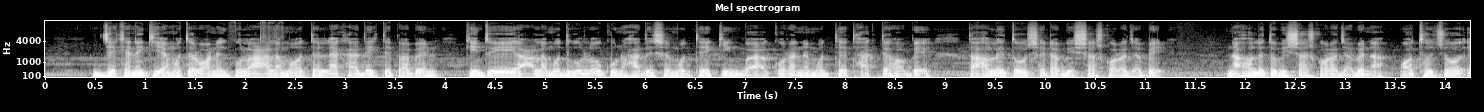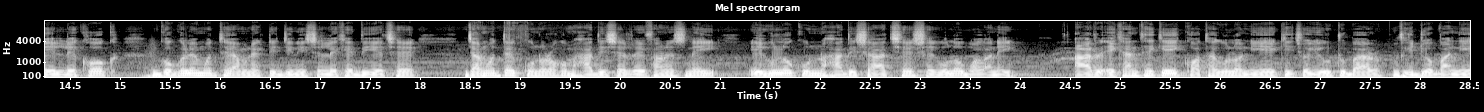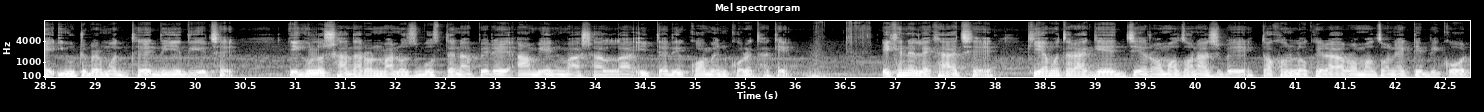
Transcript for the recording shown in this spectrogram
যেখানে কিয়ামতের অনেকগুলো আলামত লেখা দেখতে পাবেন, কিন্তু এই আলামতগুলো কোনো হাদিসের মধ্যে কিংবা কোরআনের মধ্যে থাকতে হবে, তাহলে তো সেটা বিশ্বাস করা যাবে। না হলে তো বিশ্বাস করা যাবে না, অথচ এই লেখক গুগলের মধ্যে এমন একটি জিনিস লিখে দিয়েছে, যার মধ্যে কোনো রকম হাদিসের রেফারেন্স নেই, এগুলো কোন হাদিসে আছে সেগুলো বলা নেই। আর এখান থেকেই কথাগুলো নিয়ে কিছু ইউটিউবার ভিডিও বানিয়ে ইউটিউবের মধ্যে দিয়ে দিয়েছে। এগুলো সাধারণ মানুষ বুঝতে না পেরে আমিন মাশাল্লাহ ইত্যাদি কমেন্ট করে থাকে। এখানে লেখা আছে, কিয়ামতের আগে যে রমাজন আসবে, তখন লোকেরা রমাজনে একটি বিকট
